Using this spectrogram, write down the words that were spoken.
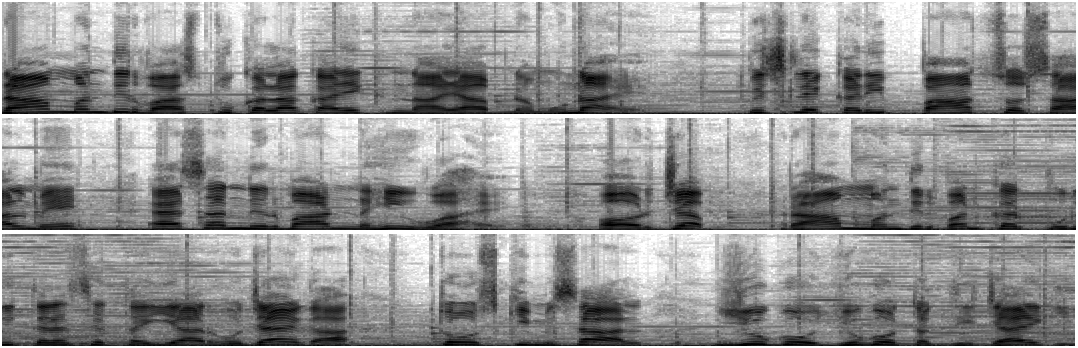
राम मंदिर वास्तुकला का एक नायाब नमूना है। पिछले करीब 500 साल में ऐसा निर्माण नहीं हुआ है। और जब राम मंदिर बनकर पूरी तरह से तैयार हो जाएगा तो उसकी मिसाल युगो युगो तक दी जाएगी।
